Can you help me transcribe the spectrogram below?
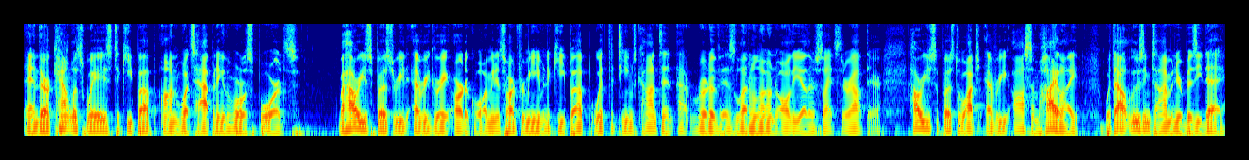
And there are countless ways to keep up on what's happening in the world of sports. But how are you supposed to read every great article? I mean, it's hard for me even to keep up with the team's content at RotoViz, let alone all the other sites that are out there. How are you supposed to watch every awesome highlight without losing time in your busy day?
